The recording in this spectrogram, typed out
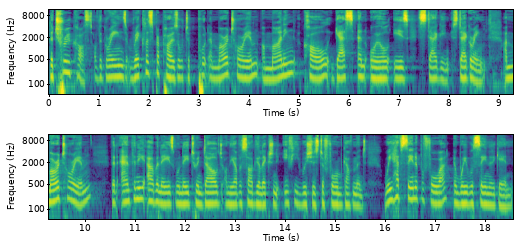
The true cost of the Greens' reckless proposal to put a moratorium on mining coal, gas and oil is staggering. A moratorium that Anthony Albanese will need to indulge on the other side of the election if he wishes to form government. We have seen it before and we will see it again.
